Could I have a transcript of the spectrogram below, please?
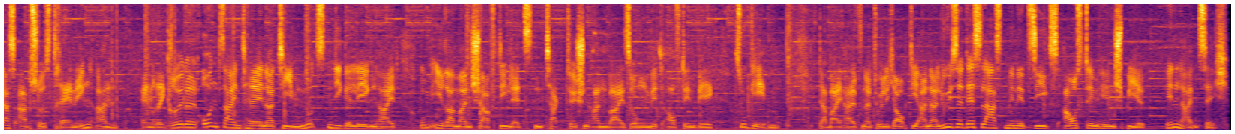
das Abschlusstraining an. Henrik Rödel und sein Trainerteam nutzten die Gelegenheit, um ihrer Mannschaft die letzten taktischen Anweisungen mit auf den Weg zu geben. Dabei half natürlich auch die Analyse des Last-Minute-Siegs aus dem Hinspiel in Leipzig.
